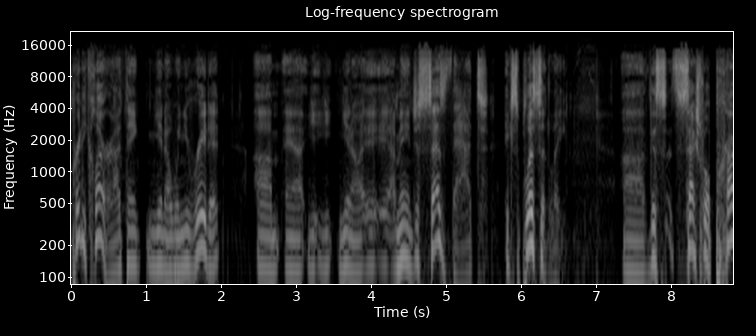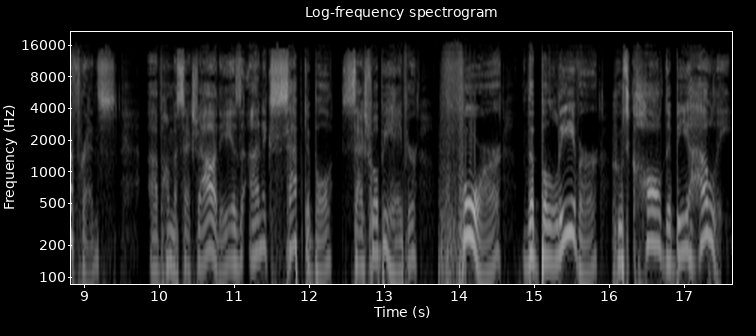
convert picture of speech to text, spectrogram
pretty clear. I think you know when you read it, um, and you, you know, it, I mean, it just says that explicitly. Uh, this sexual preference of homosexuality is unacceptable sexual behavior for the believer who's called to be holy.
